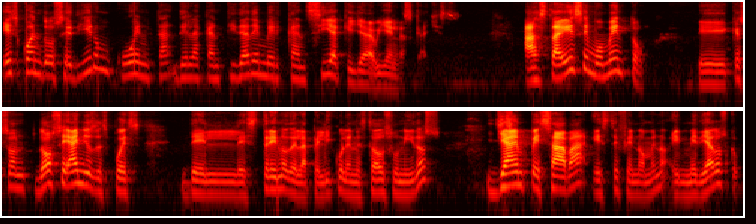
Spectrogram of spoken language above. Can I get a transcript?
es cuando se dieron cuenta de la cantidad de mercancía que ya había en las calles. Hasta ese momento, eh, que son 12 años después del estreno de la película en Estados Unidos, ya empezaba este fenómeno en mediados, co-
